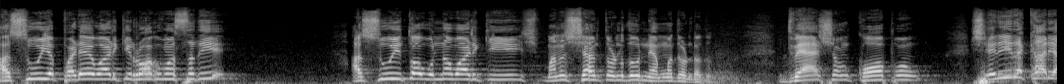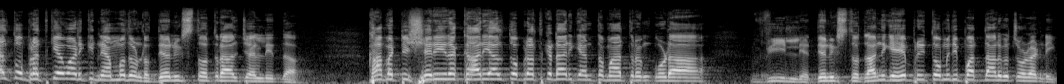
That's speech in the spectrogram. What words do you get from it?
అసూయ పడేవాడికి రోగం వస్తుంది అసూయతో ఉన్నవాడికి మనశ్శాంతి ఉండదు నెమ్మది ఉండదు. ద్వేషం కోపం శరీర కార్యాలతో బ్రతికేవాడికి నెమ్మది ఉండదు. దేవునికి స్తోత్రాలు చెల్లిద్దాం. కాబట్టి శరీర కార్యాలతో బ్రతకడానికి ఎంత మాత్రం కూడా వీళ్ళే దేవునికి స్తోత్రం అందుకే ఏప్రిల్ తొమ్మిది పద్నాలుగు చూడండి.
